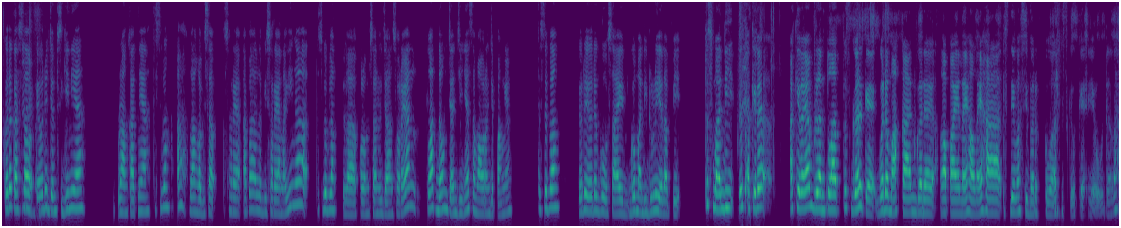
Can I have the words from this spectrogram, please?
Gue udah kasih tau Hmm. ya udah jam segini ya berangkatnya. Terus dia bilang ah lah nggak bisa sore apa lebih sorean lagi nggak? Terus gue bilang lah kalau misalnya lu jalan sorean telat dong janjinya sama orang Jepangnya. Terus dia bilang yaudah yaudah gue usahain. Gue mandi dulu ya tapi. Terus mandi terus akhirnya akhirnya beran telat terus gue kayak gue udah makan gue udah ngapain leha-leha terus dia masih baru keluar terus gue kayak ya udahlah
